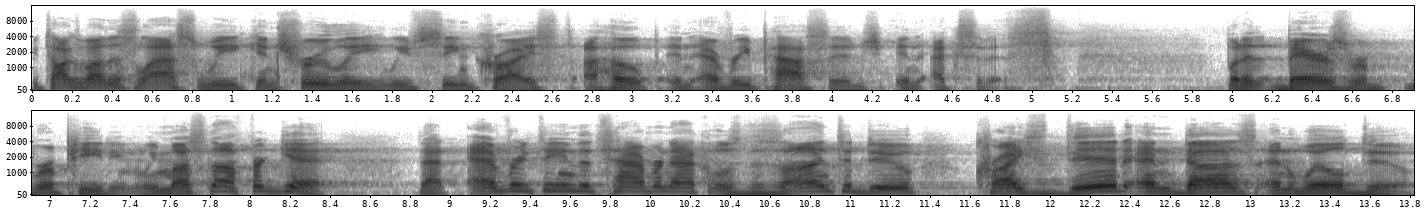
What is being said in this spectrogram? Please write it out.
We talked about this last week, and truly, we've seen Christ, I hope, in every passage in Exodus. But it bears re- repeating. We must not forget that everything the tabernacle is designed to do, Christ did and does and will do.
